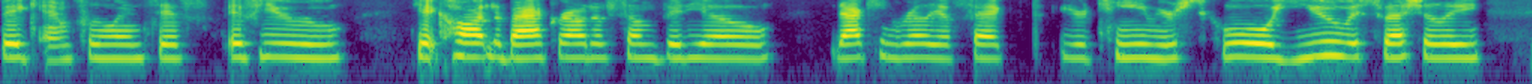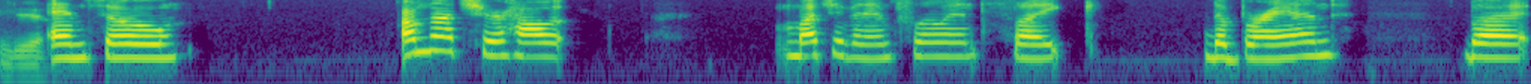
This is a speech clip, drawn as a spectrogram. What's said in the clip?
big influence if if you get caught in the background of some video that can really affect your team, your school, you especially. Yeah. And so I'm not sure how much of an influence like the brand, but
